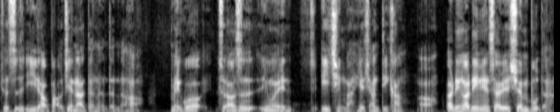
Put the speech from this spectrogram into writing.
就是医疗保健啊等等等等哈。美国主要是因为疫情嘛，也想抵抗哦。二零二零年十二月宣布的了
